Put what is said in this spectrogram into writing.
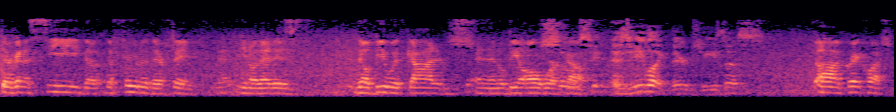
they're going to see the, the fruit of their faith. You know, that is, they'll be with God and, it'll be all work So out. is he, is he like their Jesus? Uh, great question.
